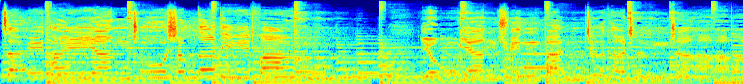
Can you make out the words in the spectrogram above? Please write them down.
在太阳出生的地方，有羊群伴着她成长。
